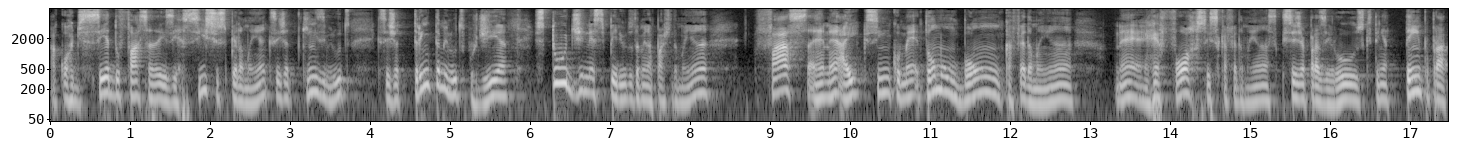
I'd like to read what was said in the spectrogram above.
acorde cedo, faça exercícios pela manhã, que seja 15 minutos, que seja 30 minutos por dia. Estude nesse período também na parte da manhã. Faça, é, né? Aí sim, come, toma um bom café da manhã, né? Reforça esse café da manhã, que seja prazeroso, que tenha tempo para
